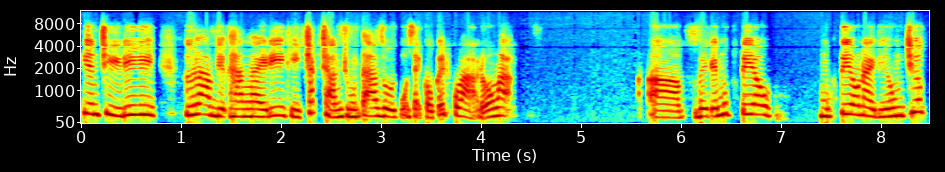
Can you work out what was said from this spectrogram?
kiên trì đi cứ làm việc hàng ngày đi thì chắc chắn chúng ta rồi cũng sẽ có kết quả đúng không ạ? À, về cái mục tiêu mục tiêu này thì hôm trước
